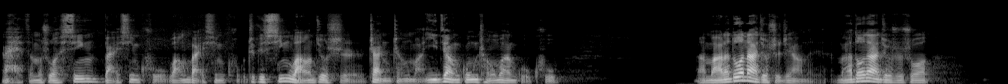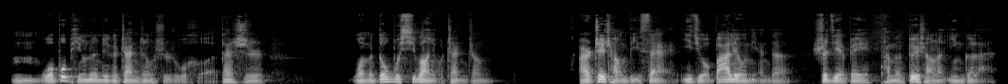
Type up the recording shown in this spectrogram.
哎，怎么说？兴百姓苦，亡百姓苦。这个兴亡就是战争嘛，一将功成万骨枯。啊，马拉多纳就是这样的人。马拉多纳就是说，嗯，我不评论这个战争是如何，但是我们都不希望有战争。而这场比赛，一九八六年的世界杯，他们对上了英格兰。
